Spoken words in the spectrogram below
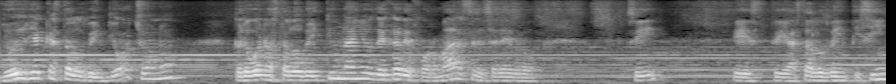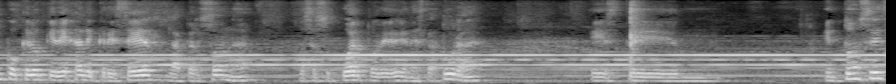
Yo diría que hasta los 28, ¿no? Pero bueno, hasta los 21 años deja de formarse el cerebro. ¿Sí? Este, hasta los 25 creo que deja de crecer la persona, o sea, su cuerpo en estatura. Este, entonces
